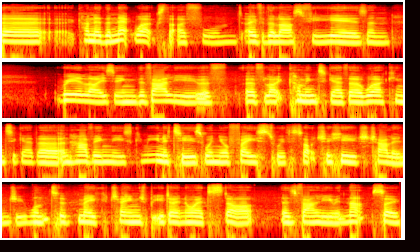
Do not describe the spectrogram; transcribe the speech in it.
the kind of the networks that I've formed over the last few years and realizing the value of of like coming together, working together, and having these communities when you're faced with such a huge challenge, you want to make a change, but you don't know where to start. There's value in that. So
